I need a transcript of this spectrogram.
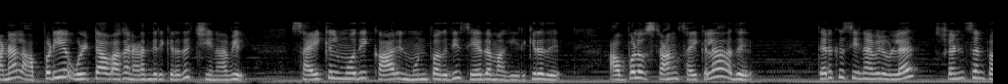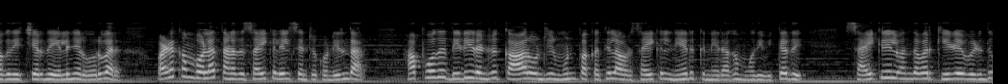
ஆனால் அப்படியே உல்டாவாக நடந்திருக்கிறது சீனாவில். சைக்கிள் மோதி காரின் முன்பகுதி சேதமாகி இருக்கிறது. அவ்வளவு ஸ்ட்ராங் சைக்கிளா அது. தெற்கு சீனாவில் உள்ள ஷென்சன் பகுதியைச் சேர்ந்த இளைஞர் ஒருவர் வழக்கம் போல தனது சைக்கிளில் சென்று கொண்டிருந்தார். அப்போது திடீரென்று கார் ஒன்றின் முன்பக்கத்தில் அவர் சைக்கிள் நேருக்கு நேராக மோதிவிட்டது. சைக்கிளில் வந்தவர் கீழே விழுந்து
